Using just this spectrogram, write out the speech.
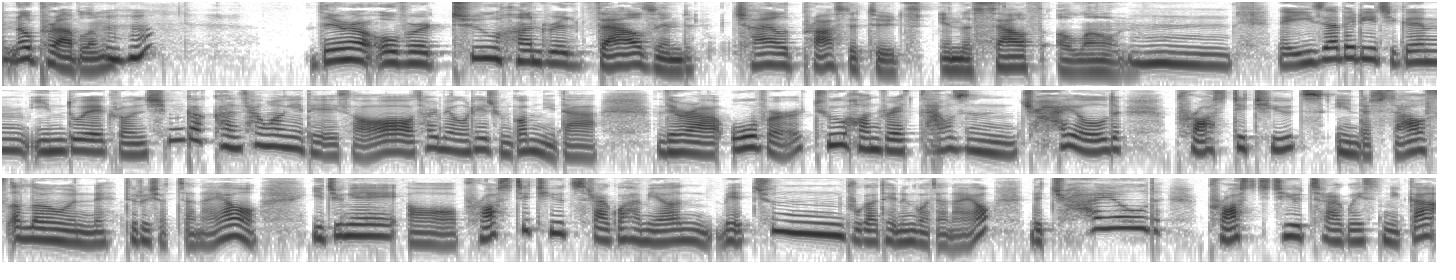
no problem. There are over 200,000 child prostitutes in the South alone. 음, 네, 이사벨이 지금 인도의 그런 심각한 상황에 대해서 설명을 해준 겁니다. There are over 200,000 child prostitutes in the South alone. 들으셨잖아요. 이 중에 어, prostitutes라고 하면 매춘부가 되는 거잖아요. 근데 child prostitute라고 했으니까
